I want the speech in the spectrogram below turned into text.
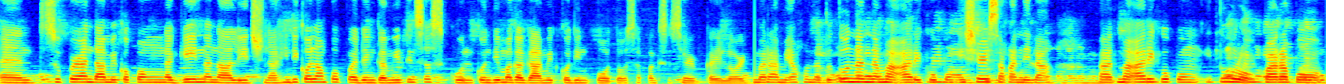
and super ang dami ko pong nag-gain na knowledge na hindi ko lang po pwedeng gamitin sa school kundi magagamit ko din po to sa pagsaserve kay Lord. Marami ako natutunan na maaari ko pong i-share sa kanila at maaari ko pong ituro para po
